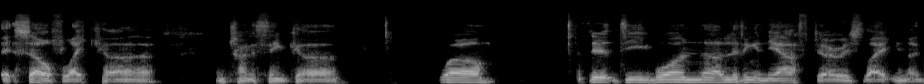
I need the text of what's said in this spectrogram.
itself like uh, i'm trying to think uh, well the the one uh, living in the after is like you know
